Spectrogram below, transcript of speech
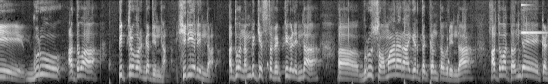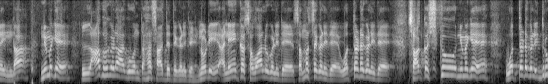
ಈ ಗುರು ಅಥವಾ ಪಿತೃವರ್ಗದಿಂದ, ಹಿರಿಯರಿಂದ ಅಥವಾ ನಂಬಿಕೆಸ್ಥ ವ್ಯಕ್ತಿಗಳಿಂದ ಗುರು ಸಮಾನರಾಗಿರ್ತಕ್ಕಂಥವರಿಂದ ಅಥವಾ ತಂದೆ ಕಡೆಯಿಂದ ನಿಮಗೆ ಲಾಭಗಳಾಗುವಂತಹ ಸಾಧ್ಯತೆಗಳಿದೆ. ನೋಡಿ, ಅನೇಕ ಸವಾಲುಗಳಿದೆ, ಸಮಸ್ಯೆಗಳಿದೆ, ಒತ್ತಡಗಳಿದೆ. ಸಾಕಷ್ಟು ನಿಮಗೆ ಒತ್ತಡಗಳಿದ್ದರೂ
